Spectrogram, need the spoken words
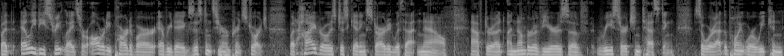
but LED street lights are already part of our everyday existence here in Prince George. But Hydro is just getting started with that now after a, a number of years of research and testing. So we're at the point where we can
